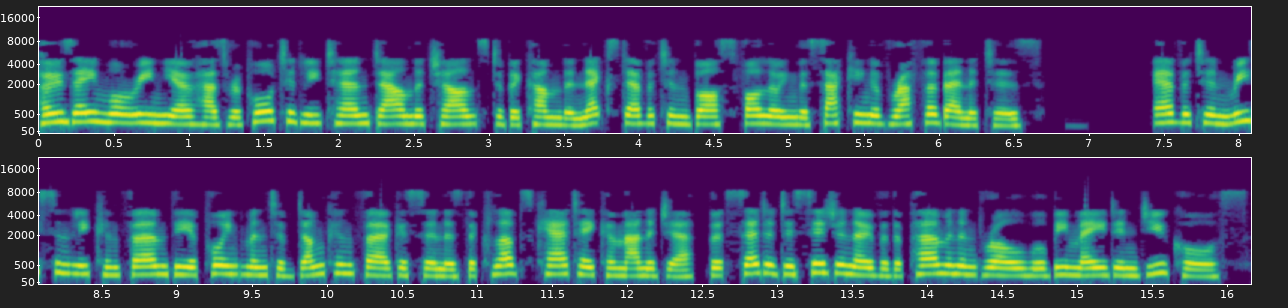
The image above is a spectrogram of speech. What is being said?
Jose Mourinho has reportedly turned down the chance to become the next Everton boss following the sacking of Rafa Benitez. Everton recently confirmed the appointment of Duncan Ferguson as the club's caretaker manager, but said a decision over the permanent role will be made in due course.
